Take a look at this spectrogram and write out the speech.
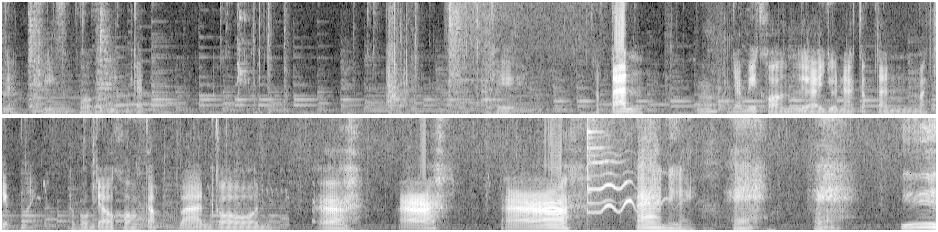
แต่อีกสักหม้อก็ดีเหมือนกัน โอเค กับตันหืมยังมีของเหลืออยู่นะ กับตันมาเก็บหน่อยแล้วผมจะเอาของกลับบ้านก่อนอ่าอ่าอ่าอ่าเหนื่อยแฮ่แฮ่อือ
